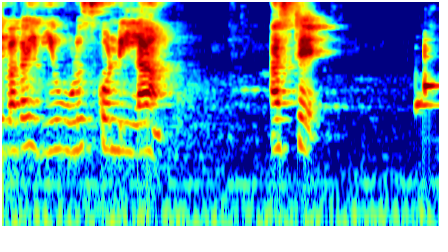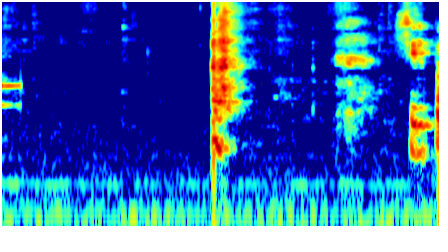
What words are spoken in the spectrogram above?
ಇವಾಗ ನೀವು ಉಳಿಸ್ಕೊಂಡಿಲ್ಲ. ಅಷ್ಟೇ. ಶಿಲ್ಪ,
